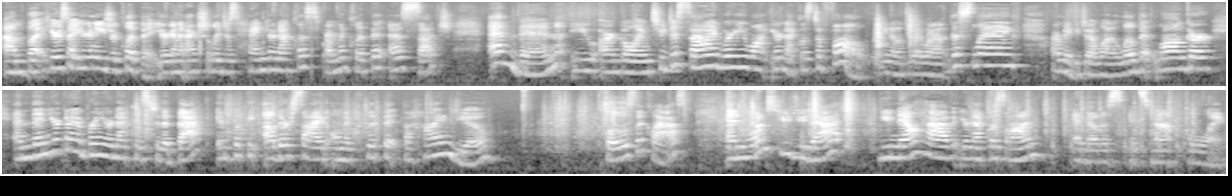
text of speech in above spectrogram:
Um, but here's how you're going to use your clip-it. You're going to actually just hang your necklace from the clip-it as such. And then you are going to decide where you want your necklace to fall. You know, do I want it this length or maybe do I want a little bit longer? And then you're going to bring your necklace to the back and put the other side on the clip-it behind you. Close the clasp. And once you do that, you now have your necklace on and notice it's not pulling.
